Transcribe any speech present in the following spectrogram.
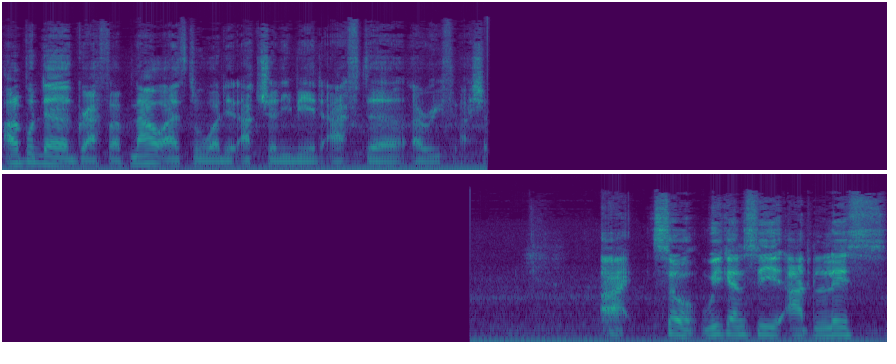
I'll put the graph up now as to what it actually made after a reflash all right so we can see at least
